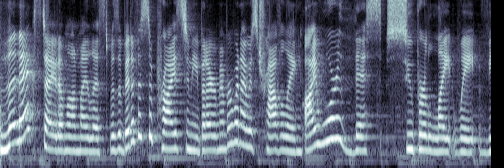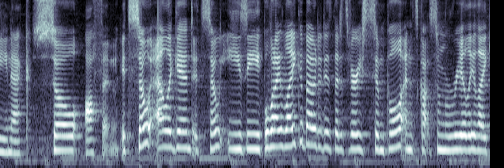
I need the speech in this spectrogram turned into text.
The next item on my list was a bit of a surprise to me, but I remember when I was traveling, I wore this super lightweight v-neck so often. It's so elegant, it's so easy, but what I like about it is that it's very simple and it's got some really like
